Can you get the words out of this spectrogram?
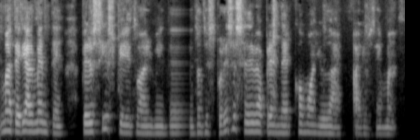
materialmente, pero sí espiritualmente. Entonces, por eso se debe aprender cómo ayudar a los demás.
